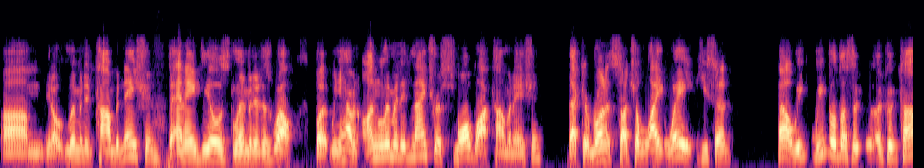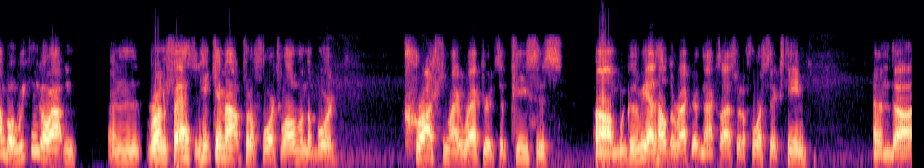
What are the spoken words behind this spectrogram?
um, you know, limited combination. The NA deal is limited as well. But when you have an unlimited nitrous small block combination that can run at such a light weight, he said, hell, we, we built us a, a good combo. We can go out and, and run fast. And he came out and put a 412 on the board, crushed my record to pieces um, because we had held the record in that class with a 416, and uh,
